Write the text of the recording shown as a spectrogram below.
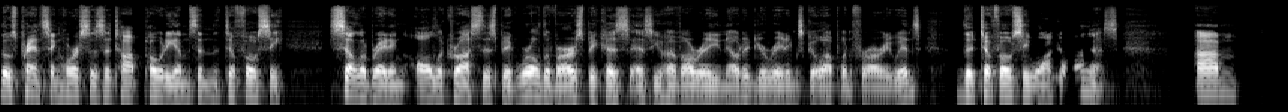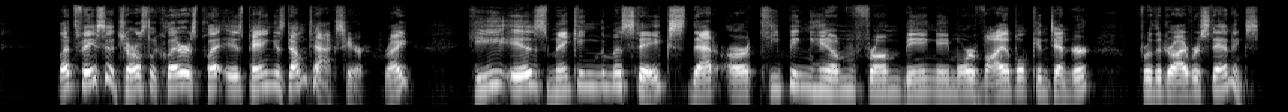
those prancing horses atop podiums and the Tifosi celebrating all across this big world of ours because, as you have already noted, your ratings go up when Ferrari wins. The Tifosi walk among us. Um, let's face it, Charles Leclerc is, play, is paying his dumb tax here, right? He is making the mistakes that are keeping him from being a more viable contender for the driver's standings.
